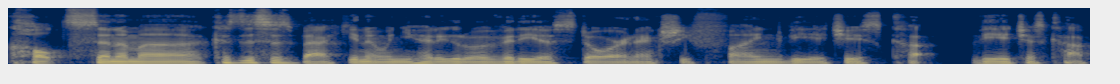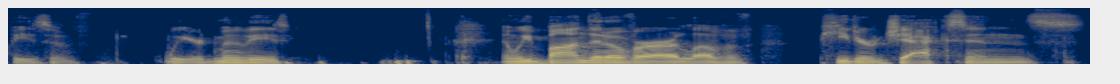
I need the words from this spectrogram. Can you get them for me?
cult cinema because this is back you know when you had to go to a video store and actually find VHS co- VHS copies of weird movies and we bonded over our love of Peter Jackson's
